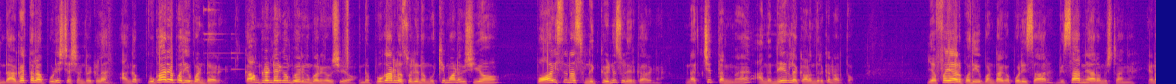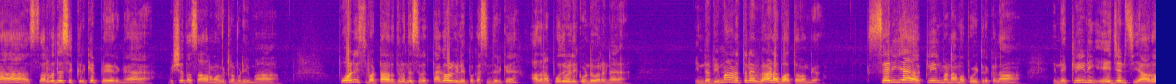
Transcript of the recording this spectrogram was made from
இந்த அகர்த்தலா போலீஸ் ஸ்டேஷன் இருக்குல்ல அங்கே புகாரை பதிவு பண்ணிட்டாரு. கம்ப்ளைண்ட் வரைக்கும் போயிருங்க பாருங்க விஷயம். இந்த புகாரில் சொல்லி இந்த முக்கியமான விஷயம் பாய்சனஸ் லிக்விட்னு சொல்லியிருக்காருங்க. நச்சுத்தன்மை அந்த நீரில் கலந்துருக்குன்னு அர்த்தம். எஃப்ஐஆர் பதிவு பண்ணிட்டாங்க போலீஸார். விசாரணை ஆரம்பிச்சிட்டாங்க. ஏன்னா சர்வதேச கிரிக்கெட் பிளேயருங்க விஷயத்தை சாதாரணமாக விட்டுற முடியுமா? போலீஸ் வட்டாரத்துலேருந்து சில தகவல்கள் இப்போ கசிஞ்சிருக்கு அதை நான் பொதுவெளி கொண்டு வரேன்னு. இந்த விமானத்தில் வேலை பார்த்தவங்க சரியாக க்ளீன் பண்ணாமல் போயிட்டுருக்கலாம். இந்த க்ளீனிங் ஏஜென்ட்ஸ் யாரோ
